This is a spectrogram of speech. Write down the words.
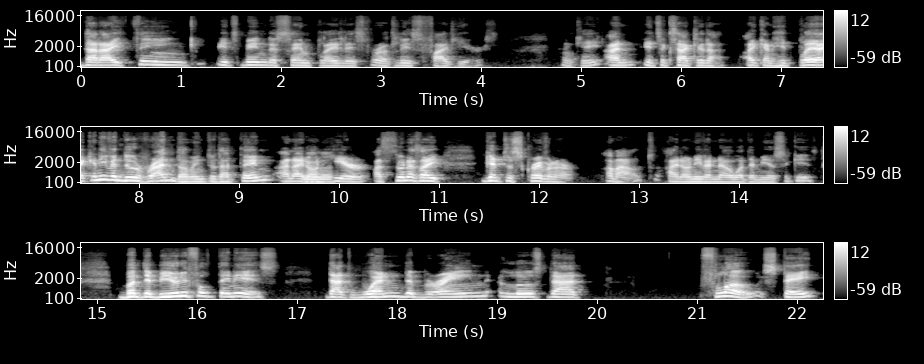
That I think it's been the same playlist for at least five years. Okay. And it's exactly that. I can hit play. I can even do random into that thing, and I don't mm-hmm. hear. As soon as I get to Scrivener, I'm out. I don't even know what the music is. But the beautiful thing is that when the brain loses that flow state,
